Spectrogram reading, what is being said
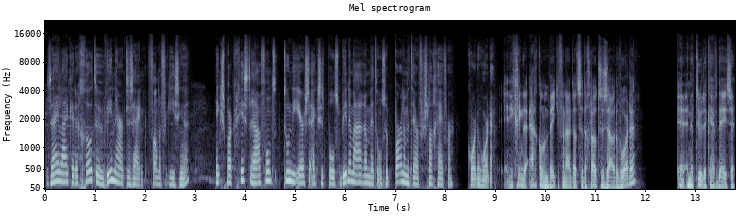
Zij lijken de grote winnaar te zijn van de verkiezingen. Ik sprak gisteravond, toen die eerste exit polls binnen waren, met onze parlementair verslaggever Cor Hoorde. Ik ging er eigenlijk al een beetje vanuit dat ze de grootste zouden worden. En, natuurlijk heeft deze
